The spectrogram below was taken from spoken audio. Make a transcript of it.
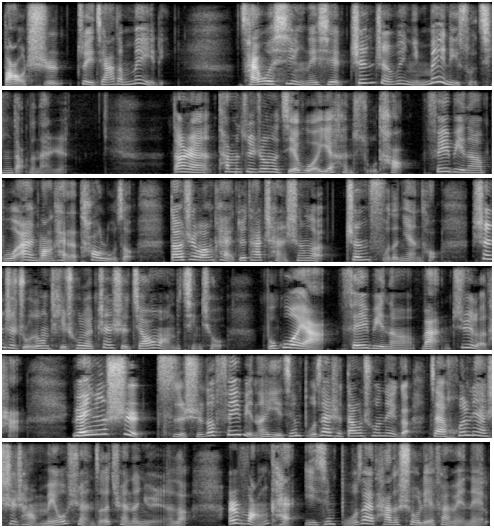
保持最佳的魅力，才会吸引那些真正为你魅力所倾倒的男人。当然，他们最终的结果也很俗套。菲比呢不按王凯的套路走，导致王凯对她产生了征服的念头，甚至主动提出了正式交往的请求。不过呀，菲比呢婉拒了他，原因是此时的菲比呢已经不再是当初那个在婚恋市场没有选择权的女人了，而王凯已经不在她的狩猎范围内了。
